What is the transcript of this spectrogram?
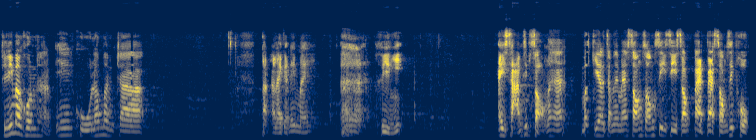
ทีนี้บางคนถาม เอ๊ะครูแล้วมันจะตัดอะไรกันได้ไหมอ่าคืออย่างนี้ ไอ้สามสิบสองนะฮะ เมื่อกี้เราจำได้ไหมสองสองสี่สี่สองแปดแปดสองสิบหก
